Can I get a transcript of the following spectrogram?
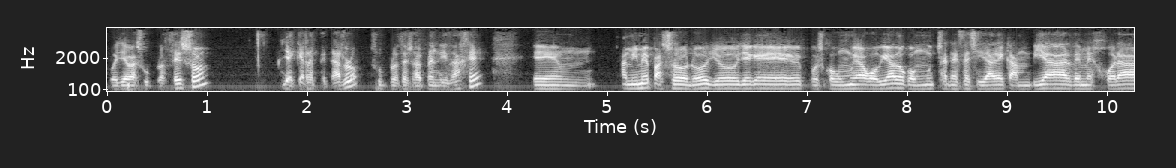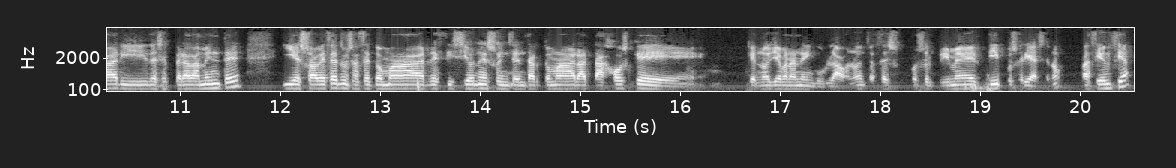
pues lleva su proceso y hay que respetarlo, su proceso de aprendizaje. Em, a mí me pasó, ¿no? Yo llegué pues como muy agobiado, con mucha necesidad de cambiar, de mejorar y desesperadamente y eso a veces nos hace tomar decisiones o intentar tomar atajos que, no llevan a ningún lado, ¿no? Entonces, pues el primer tip pues, sería ese, ¿no? Paciencia.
